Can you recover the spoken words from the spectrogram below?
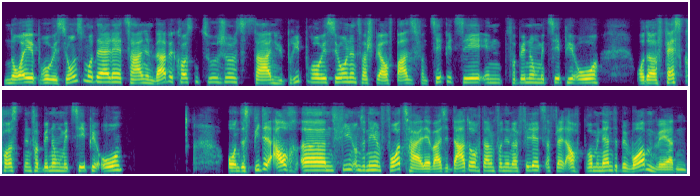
neue Provisionsmodelle, zahlen einen Werbekostenzuschuss, zahlen Hybridprovisionen, zum Beispiel auf Basis von CPC in Verbindung mit CPO oder Festkosten in Verbindung mit CPO. Und es bietet auch äh, vielen Unternehmen Vorteile, weil sie dadurch dann von den Affiliates vielleicht auch prominenter beworben werden.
